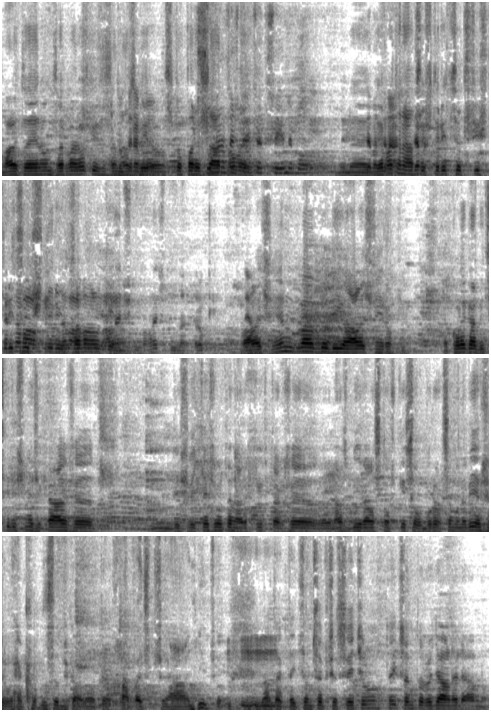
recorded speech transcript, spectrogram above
No ale to je jenom za dva roky, že jsem nazbíral bylo 150 nových. 1843 nebo Ne, 19, 1943, tak za války, 44, za války. Váleční, váleční le- roky. Váleční, jen dva blbý váleční roky. A kolega vždycky, když mi říká, že když vytěžil ten archiv, takže nazbíral stovky souborů, tak jsem mu nevěřil, jako by jsem říkal, no to je chlapec přehání to. No tak teď jsem se přesvědčil, no teď jsem to dodělal nedávno,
